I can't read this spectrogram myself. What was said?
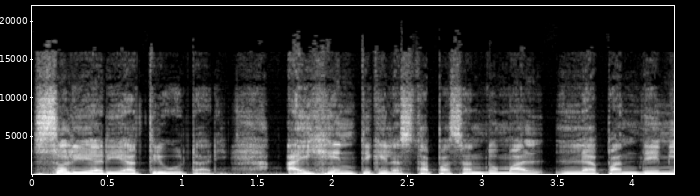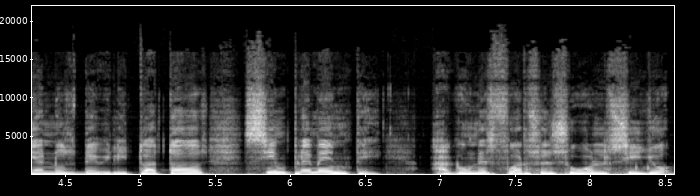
solidaridad tributaria. Hay gente que la está pasando mal, la pandemia nos debilitó a todos. Simplemente haga un esfuerzo en su bolsillo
